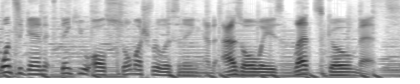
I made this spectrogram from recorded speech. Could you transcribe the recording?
Once again, thank you all so much for listening. And as always, let's go Mets.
